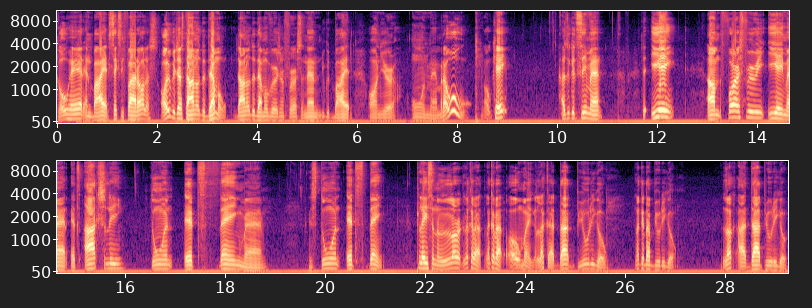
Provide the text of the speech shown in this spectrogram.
go ahead and buy it $65. Or you could just download the demo. Download the demo version first and then you could buy it on your own man. But oh okay. As you can see man, the EA um the Forest Fury EA man, it's actually doing its thing man it's doing its thing. Placing a lot of, look at that, look at that. Oh my god, look at that beauty go. Look at that beauty go. Look at that beauty go.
